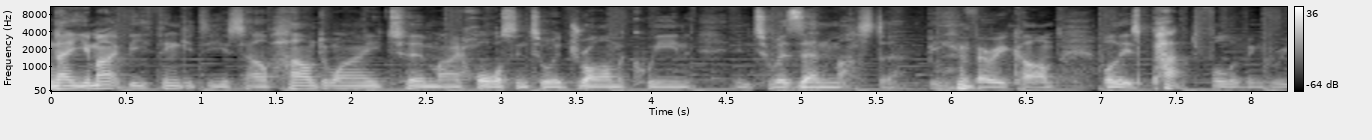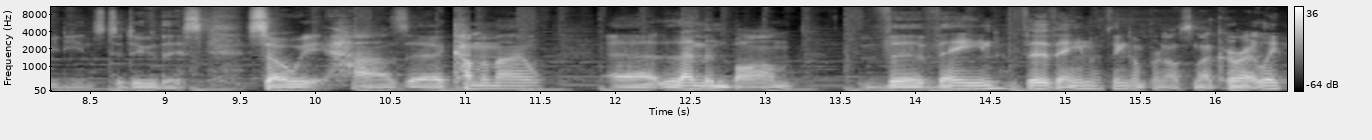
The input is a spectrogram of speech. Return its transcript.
Now you might be thinking to yourself, how do I turn my horse into a drama queen, into a zen master, being very calm? Well, it's packed full of ingredients to do this. So it has uh, chamomile, uh, lemon balm, vervain, vervain, I think I'm pronouncing that correctly,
